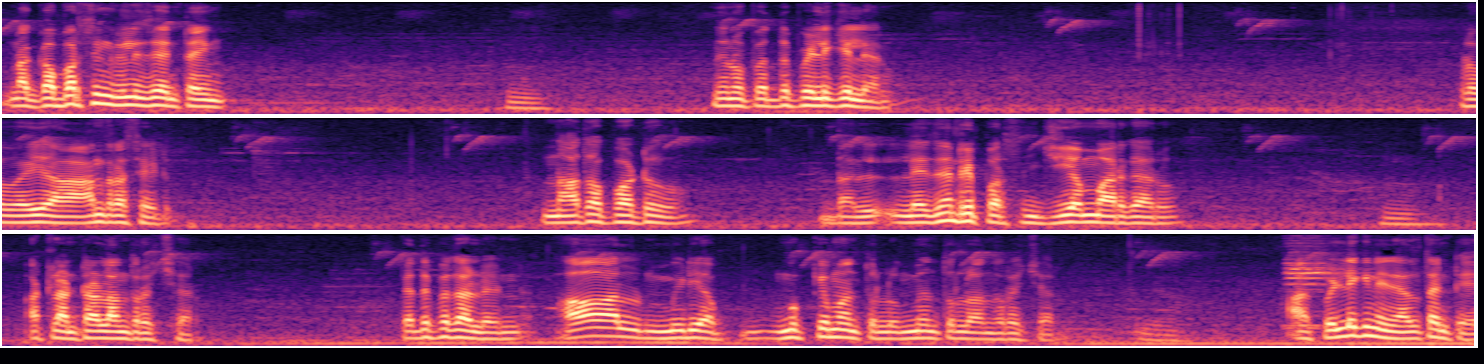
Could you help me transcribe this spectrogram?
నా గబ్బర్ సింగ్ రిలీజ్ అయిన టైం. నేను పెద్ద పెళ్ళికి వెళ్ళాను ఇప్పుడు ఆంధ్ర సైడ్ నాతో పాటు ద లెజెండరీ పర్సన్ జిఎంఆర్ గారు ఉమ్. అట్లాంటి వాళ్ళందరూ వచ్చారు పెద్ద పెద్ద వాళ్ళు ఆల్ మీడియా ముఖ్యమంత్రులు మంత్రులు అందరూ వచ్చారు. ఆ పెళ్ళికి నేను వెళ్తుంటే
